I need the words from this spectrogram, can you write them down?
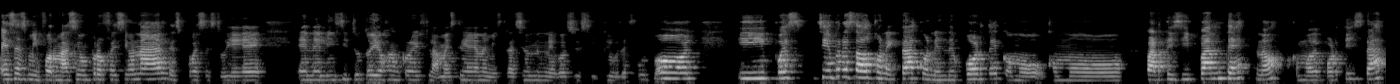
esa es mi formación profesional. Después estudié en el Instituto Johan Cruyff la maestría en Administración de Negocios y Club de Fútbol. Y pues siempre he estado conectada con el deporte como, como participante, ¿no? Como deportista,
